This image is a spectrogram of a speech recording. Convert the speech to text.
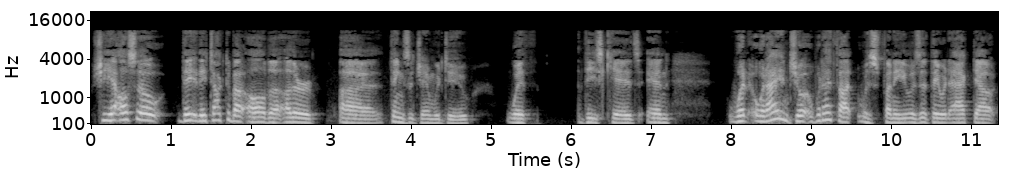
She also they they talked about all the other uh, things that Jen would do with these kids, and what what I enjoy what I thought was funny was that they would act out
